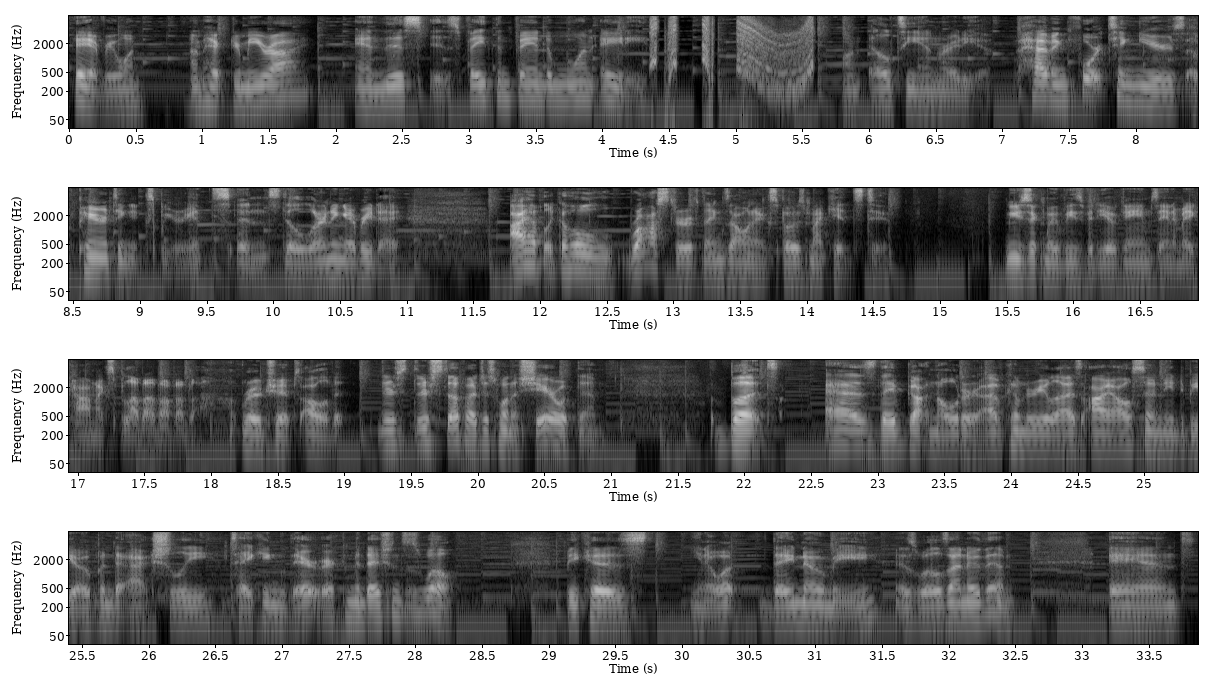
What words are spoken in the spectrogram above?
Hey everyone, I'm Hector Miray, and this is Faith and Fandom 180 on LTN Radio. Having 14 years of parenting experience and still learning every day, I have like a whole roster of things I want to expose my kids to. Music, movies, video games, anime, comics, blah blah blah blah blah. Road trips, all of it. There's there's stuff I just want to share with them. But as they've gotten older, I've come to realize I also need to be open to actually taking their recommendations as well. Because you know what? They know me as well as I know them. And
